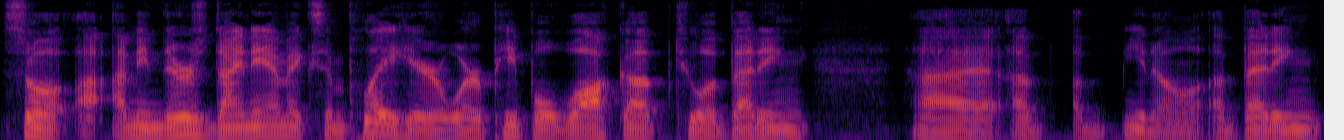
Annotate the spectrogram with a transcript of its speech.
So, I mean, there's dynamics in play here where people walk up to a betting, uh, a, a you know, a betting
